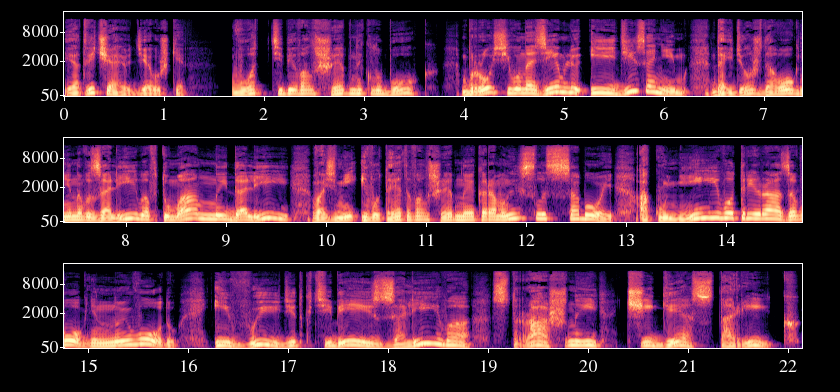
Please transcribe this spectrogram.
И отвечают девушки. «Вот тебе волшебный клубок. Брось его на землю и иди за ним. Дойдешь до огненного залива в туманной дали. Возьми и вот это волшебное коромысло с собой. Окуни его три раза в огненную воду. И выйдет к тебе из залива страшный чиге-старик.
